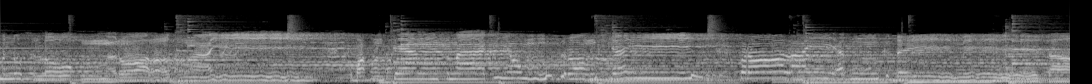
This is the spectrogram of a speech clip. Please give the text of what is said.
មនុស្សលោករាល់ថ្ងៃក្បត់ទាំងស្នេហ៍ខ្ញុំស្រងជ័យប្រឡ័យអិនក្តីមេត្តា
